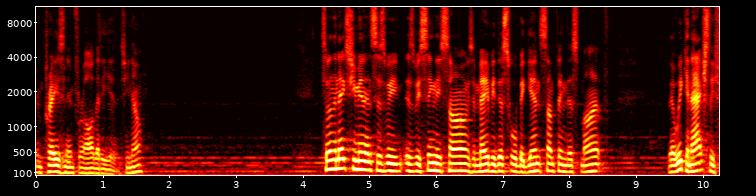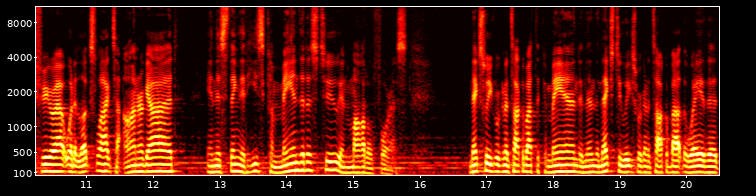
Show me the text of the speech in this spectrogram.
and praising Him for all that He is, you know? So, in the next few minutes, as we, as we sing these songs, and maybe this will begin something this month, that we can actually figure out what it looks like to honor God in this thing that He's commanded us to and modeled for us. Next week, we're going to talk about the command, and then the next two weeks, we're going to talk about the way that,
